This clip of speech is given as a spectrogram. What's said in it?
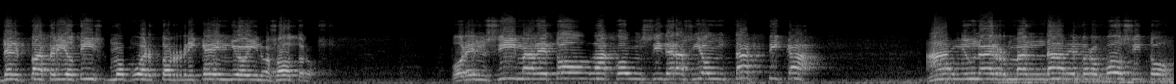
del patriotismo puertorriqueño y nosotros. Por encima de toda consideración táctica, hay una hermandad de propósito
